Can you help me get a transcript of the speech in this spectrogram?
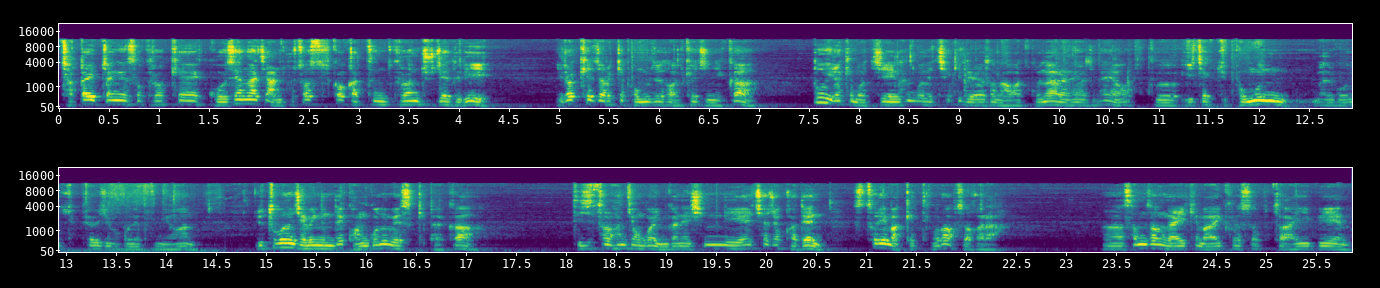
작가 입장에서 그렇게 고생하지 않고 썼을 것 같은 그런 주제들이 이렇게 저렇게 버무려서 얽혀지니까 또 이렇게 멋진 한 권의 책이 되어서 나왔구나 라는 생각을 좀 해요 그 이 책 본문 말고 뒷표지 부분에 보면 유튜브는 재밌는데 광고는 왜 skip할까 디지털 환경과 인간의 심리에 최적화된 스토리 마케팅으로 앞서가라. 어, 삼성, 나이키, 마이크로소프트, IBM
